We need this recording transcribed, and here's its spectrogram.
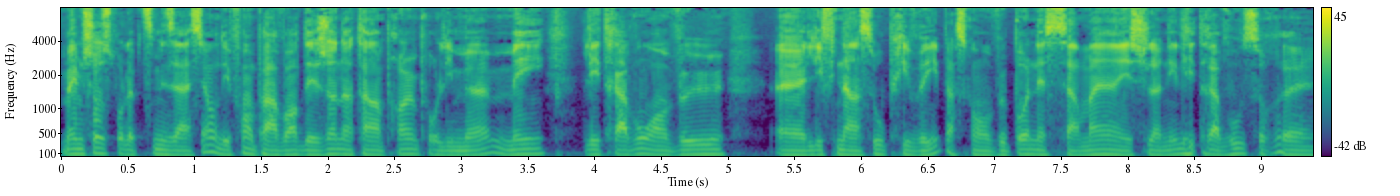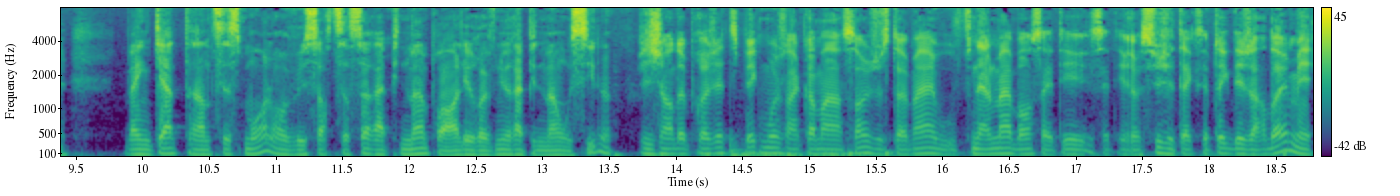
Même chose pour l'optimisation. Des fois, on peut avoir déjà notre emprunt pour l'immeuble, mais les travaux, on veut euh, les financer au privé parce qu'on veut pas nécessairement échelonner les travaux sur euh, 24, 36 mois. Là, on veut sortir ça rapidement pour avoir les revenus rapidement aussi. Là. Puis genre de projet typique, moi j'en commence un justement où finalement, bon, ça a été, ça a été reçu, j'ai été accepté avec des jardins, mais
